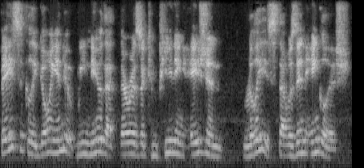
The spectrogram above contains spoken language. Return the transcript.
basically going into it, we knew that there was a competing Asian release that was in English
